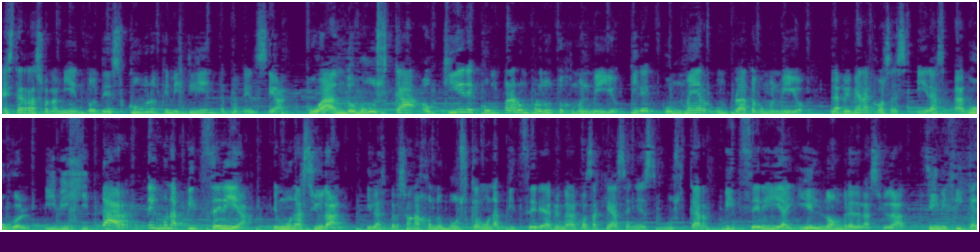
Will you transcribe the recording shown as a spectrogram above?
este razonamiento descubro que mi cliente potencial cuando busca o quiere comprar un producto como el mío, quiere comer un plato como el mío, la primera cosa es ir a Google y digitar. En una pizzería en una ciudad y las personas cuando buscan una pizzería, la primera cosa que hacen es buscar pizzería y el nombre de la ciudad, significa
